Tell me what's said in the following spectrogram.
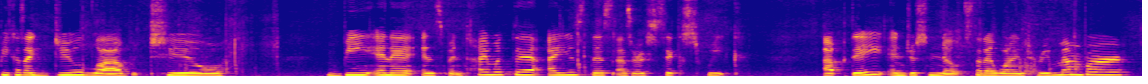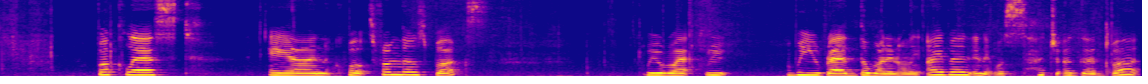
because I do love to be in it and spend time with it. I use this as our six week update and just notes that I wanted to remember, book list, and quotes from those books. We read, we, we read The One and Only Ivan, and it was such a good book.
